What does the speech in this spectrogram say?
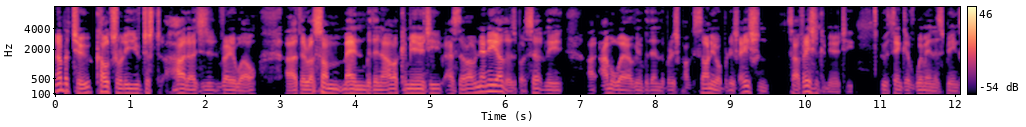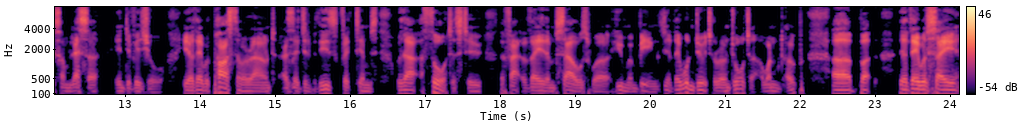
Number two, culturally, you've just highlighted it very well. Uh, there are some men within our community, as there are in any others, but certainly I, am aware of it within the British Pakistani or British Asian South Asian community who think of women as being some lesser individual. You know, they would pass them around as they did with these victims without a thought as to the fact that they themselves were human beings. You know, they wouldn't do it to their own daughter, one would hope, uh, but they would say,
